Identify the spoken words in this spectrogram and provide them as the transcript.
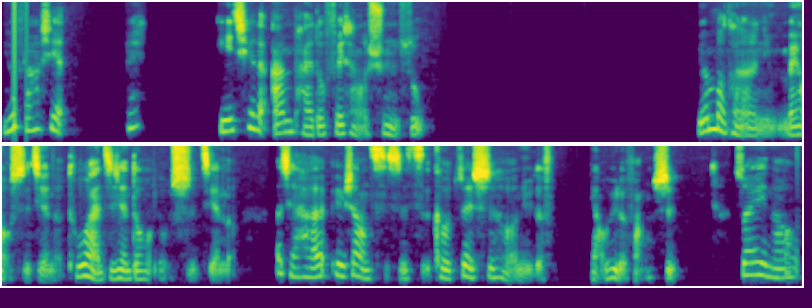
你会发现，哎，一切的安排都非常的迅速。原本可能你没有时间了，突然之间都有时间了，而且还会遇上此时此刻最适合你的。疗愈的方式，所以呢，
